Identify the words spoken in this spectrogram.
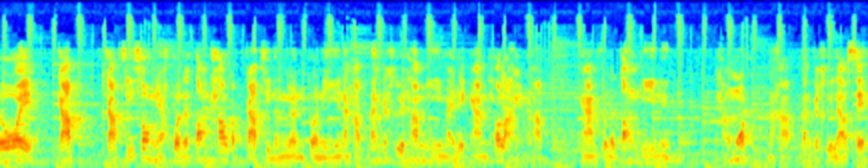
โดยกราฟกราฟสีส้มเนี่ยควรจะต้องเท่ากับกราฟสีน้ำเงินตัวนี้นะครับ นั่นก็คือถ้ามีหมายเลขงานเท่าไหร่นะครับ งานควรจะต้อง D1 ทั้งหมดนะครับ นั่นก็คือแล้วเสร็จ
